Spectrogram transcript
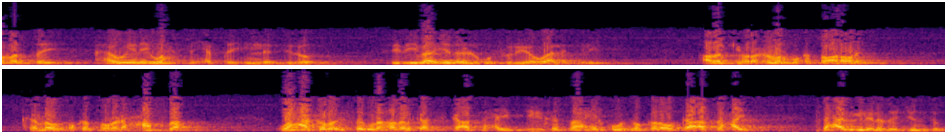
amartay haweeney wax sixirtay in la dilo. Sidiibaa iyadana lagu fuliyo waa la dilay. Hadalkii hore cumar buu ka soo arooray kana wuxuu ka soo aroray xabsa waxaa kaloo isaguna hadalkaasi ka asaxay dilka saaxirku wuxuu kaloo ka asaxay saxaabiga la yihahdo jundub.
